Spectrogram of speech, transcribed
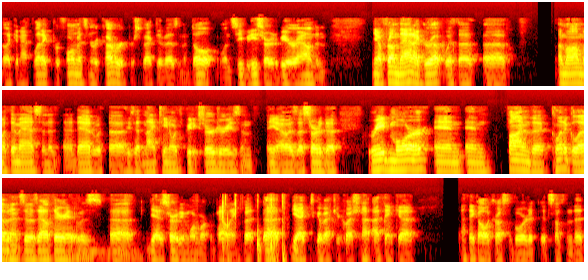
like an athletic performance and recovery perspective as an adult when CBD started to be around. And you know, from that, I grew up with a a, a mom with MS and a, and a dad with uh, he's had 19 orthopedic surgeries, and you know, as I started to read more and and find the clinical evidence that was out there, it was uh, yeah, it started to be more and more compelling. But uh, yeah, to go back to your question, I, I think uh, I think all across the board, it, it's something that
